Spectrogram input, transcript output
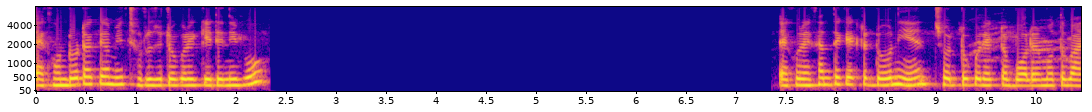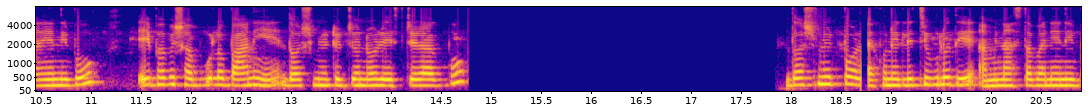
এখন ডোটাকে আমি ছোট ছোট করে কেটে নিব। এখন এখান থেকে একটা ডো নিয়ে ছোট্ট করে একটা বলের মতো বানিয়ে নিব। এইভাবে সবগুলো বানিয়ে দশ মিনিটের জন্য রেস্টে রাখব। দশ মিনিট পর এখন এই লেচিগুলো দিয়ে আমি নাস্তা বানিয়ে নিব।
